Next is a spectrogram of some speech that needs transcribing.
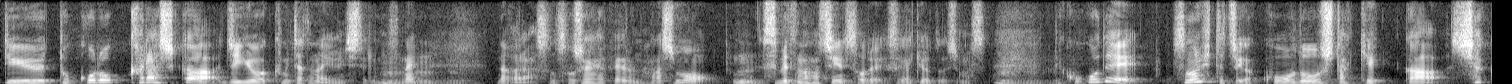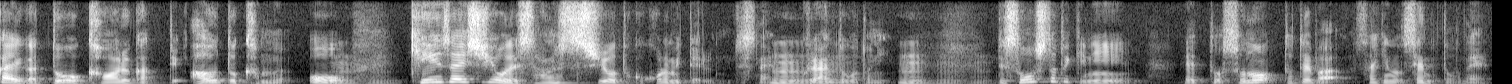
ていうところからしか事業は組み立てないようにしてるんですね。うんうんだからそのソーシャルキャピタルの話も、うん。全ての話にそれそれが共通します。うんうんでここでその人たちが行動した結果社会がどう変わるかっていうアウトカムを、うんうん。経済指標で算出しようと試みてるんですね、うんうんクライアントごとに。うんうんでそうした時に、えっと、その例えば最近の銭湯ね、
